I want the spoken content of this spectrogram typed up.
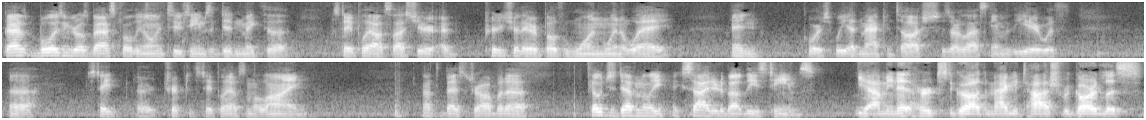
bas- boys and girls basketball, the only two teams that didn't make the state playoffs last year. I'm pretty sure they were both one win away, and of course, we had McIntosh as our last game of the year with uh, state or trip to the state playoffs on the line. Not the best draw, but uh, coach is definitely excited about these teams. Yeah, I mean, it hurts to go out to McIntosh regardless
